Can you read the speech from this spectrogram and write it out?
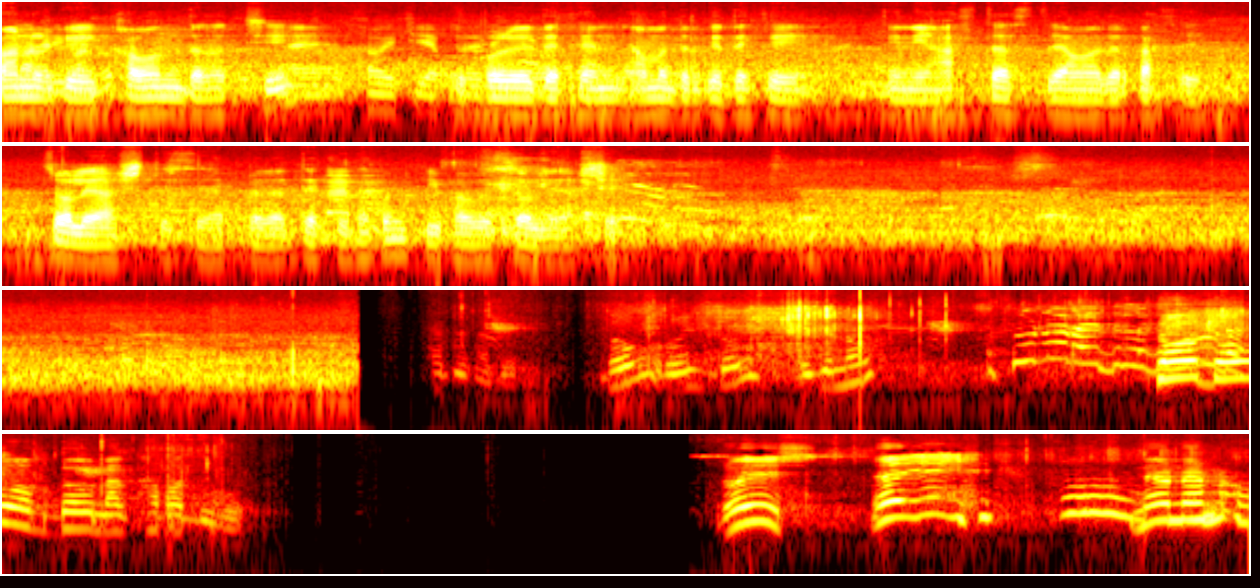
বানরকে খাওয়ান দেখাচ্ছি। হ্যাঁ, এরপরে দেখেন আমাদেরকে দেখে তিনি আস্তে আস্তে আমাদের কাছে চলে আসতেছে। আপনারা দেখতে থাকুন কীভাবে চলে আসে। দৌ, দৌ, এই। দৌ, দৌ, দৌ, না খাবার দিব। রইস, এই, এই, নাও, নাও, নাও।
